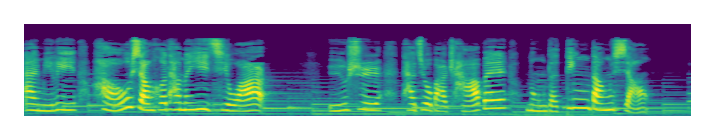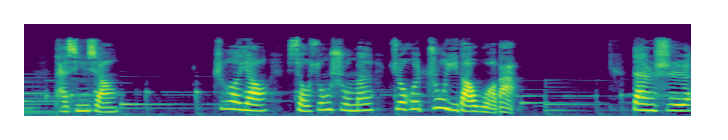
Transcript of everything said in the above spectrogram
艾米丽好想和他们一起玩儿，于是她就把茶杯弄得叮当响。她心想：这样小松鼠们就会注意到我吧。但是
